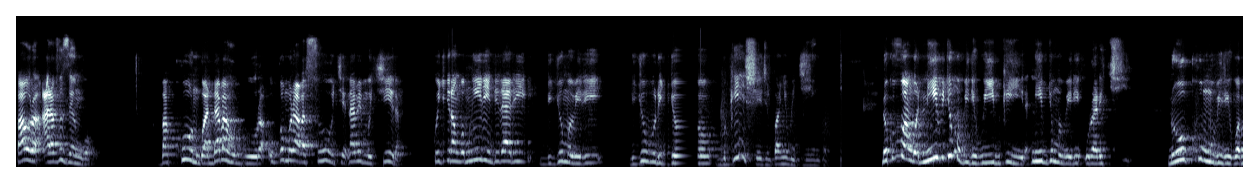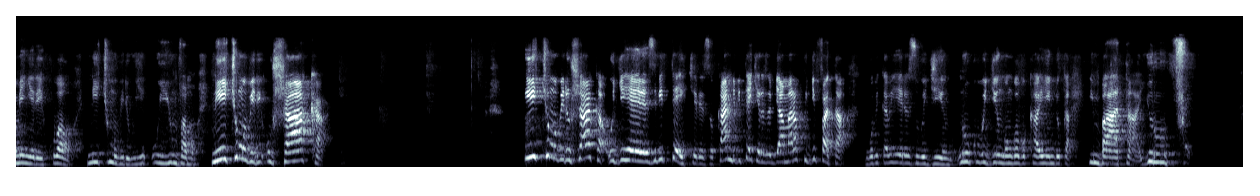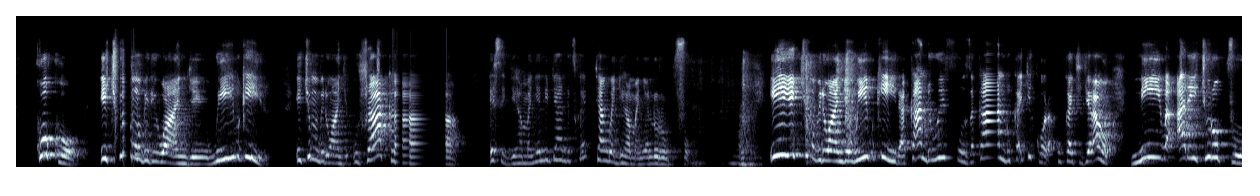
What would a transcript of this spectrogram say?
Paul aravuze ngo bakundwa ndabahugura ubwo muri abasuhuke n'abimukira kugira ngo mwirinde irari ry'umubiri ry'uburyo bwinshi rirwanya ubugingo. Ni ukuvuga ngo ni iby'umubiri wibwira ni iby'umubiri urarikiye ni uko umubiri wamenyereye kubaho n'icyo umubiri wiyumvamo n'icyo umubiri ushaka. Icyo umubiri ushaka ugihereza ibitekerezo kandi ibitekerezo byamara kugifata ngo bikabihereza ubugingo. Ni uko ubugingo ngo bukahinduka imbata y'urupfu. Kuko icyo umubiri wanjye wibwira icyo umubiri wanjye ushaka ese gihamanya n'ibyanditswe cyangwa gihamanya n'urupfu? Iyo icyo umubiri wanjye wibwira kandi wifuza kandi ukagikora ukakigeraho niba ari icy'urupfu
